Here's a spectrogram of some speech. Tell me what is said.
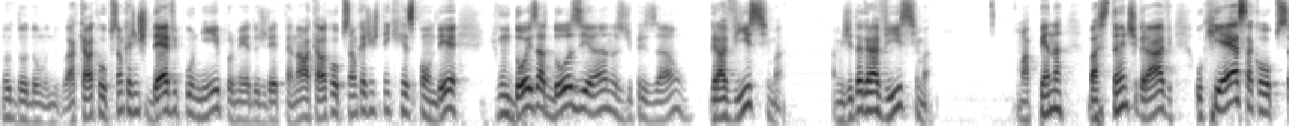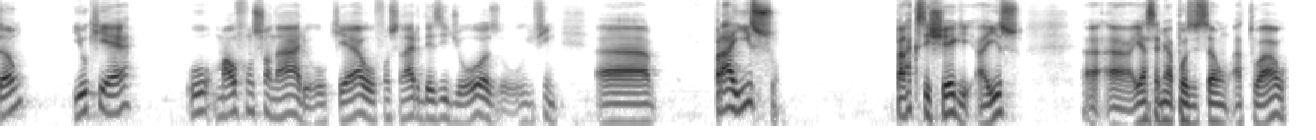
no, do, do, aquela corrupção que a gente deve punir por meio do direito penal, aquela corrupção que a gente tem que responder com 2 a 12 anos de prisão, gravíssima, uma medida gravíssima, uma pena bastante grave. O que é essa corrupção e o que é o mau funcionário, o que é o funcionário desidioso, enfim. Uh, para isso, para que se chegue a isso, uh, uh, e essa é a minha posição atual,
